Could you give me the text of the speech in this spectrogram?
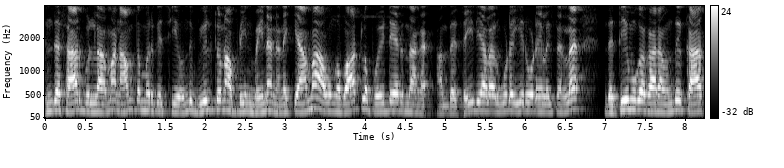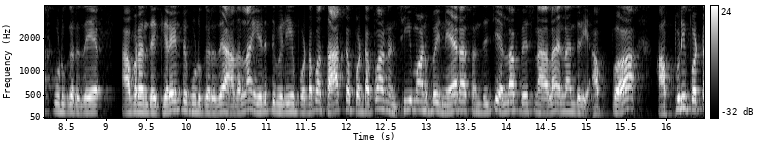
எந்த சார்பு இல்லாமல் நாம் தமிழ் கட்சியை வந்து வீழ்த்தணும் அப்படின்னு மெயினாக நினைக்காம அவங்க பாட்டில் போயிட்டே இருந்தாங்க. அந்த செய்தியாளர் கூட ஈரோடு எலெக்ஷனில் இந்த திமுக காரன் வந்து காசு கொடுக்குறது அப்புறம் இந்த கிரைண்டர் கொடுக்கறது அதெல்லாம் எடுத்து வெளியே போட்டப்போ தாக்கப்பட்டப்போ அண்ணன் சீமானு போய் நேராக சந்தித்து எல்லாம் பேசினா அதெல்லாம் எல்லாம் தெரியும். அப்போ அப்படிப்பட்ட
